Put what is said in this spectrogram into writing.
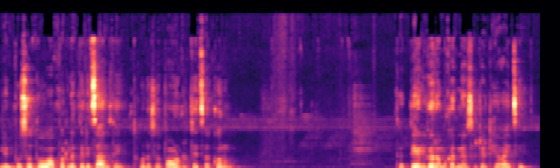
लिंबू सत्व वापरलं तरी चालते थोडंसं पावडर त्याचं करून. तर तेल गरम करण्यासाठी ठेवायचे.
